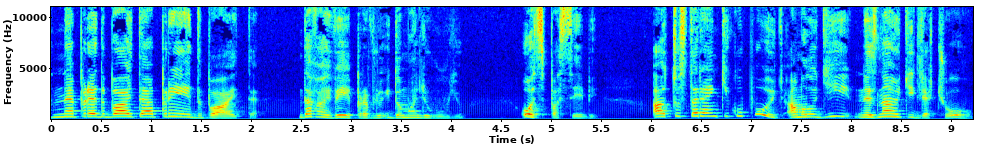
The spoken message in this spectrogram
не придбайте, а придбайте. Давай виправлю і домалюю. Ось спасибі. А то старенькі купують, а молоді не знають і для чого.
